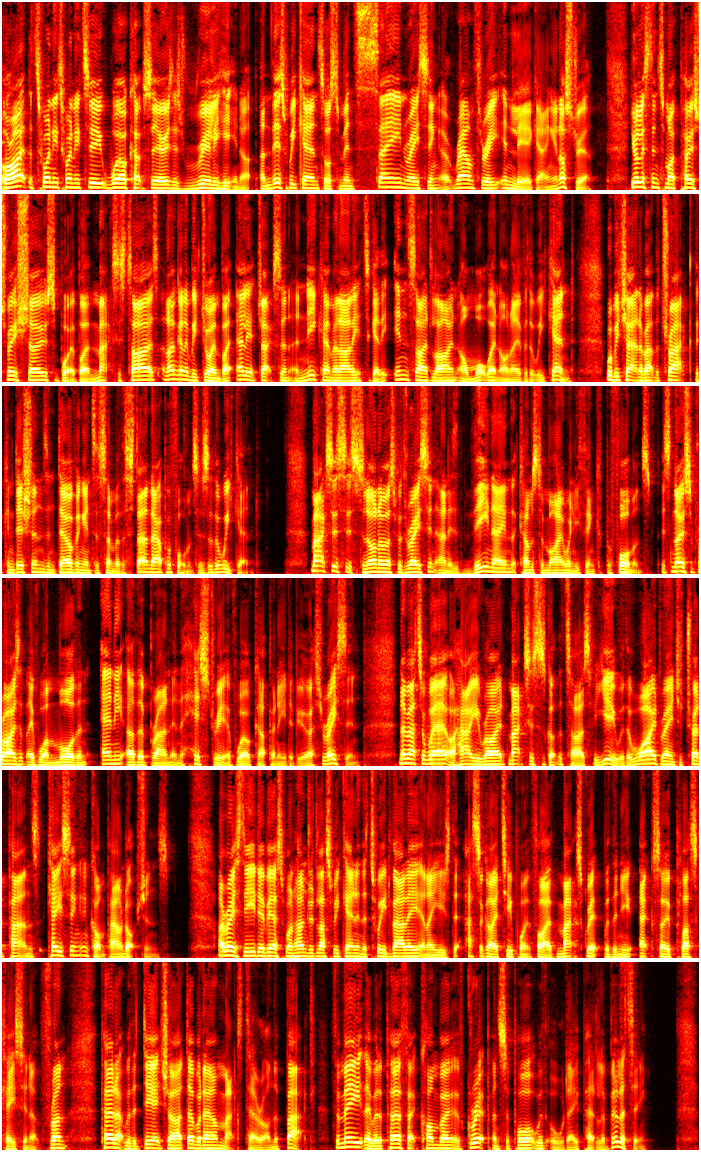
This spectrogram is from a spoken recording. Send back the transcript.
All right, the 2022 World Cup Series is really heating up, and this weekend saw some insane racing at round three in Leogang in Austria. You're listening to my post race show supported by Maxxis Tyres, and I'm going to be joined by Elliot Jackson and Nico Mullally to get the inside line on what went on over the weekend. We'll be chatting about the track, the conditions, and delving into some of the standout performances of the weekend. Maxxis is synonymous with racing and is the name that comes to mind when you think of performance. It's no surprise that they've won more than any other brand in the history of World Cup and EWS racing. No matter where or how you ride, Maxxis has got the tyres for you with a wide range of tread patterns, casing, and compound options. I raced the EWS 100 last weekend in the Tweed Valley and I used the Assegai 2.5 MaxxGrip with the new Exo Plus casing up front, paired up with a DHR Double Down MaxxTerra on the back. For me, they were the perfect combo of grip and support with all day pedalability.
